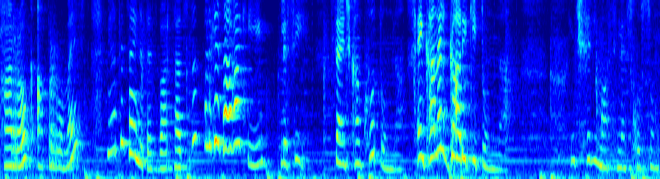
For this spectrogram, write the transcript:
փառոք ապրում ես, մի հատ է ձայնդ ես բարձացնում, հələ քեզ հավաքի։ Լսի, սա ինչքան քո տունն է, այնքան էլ Գարիկի տունն է։ Ինչերի մասին ես խոսում։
